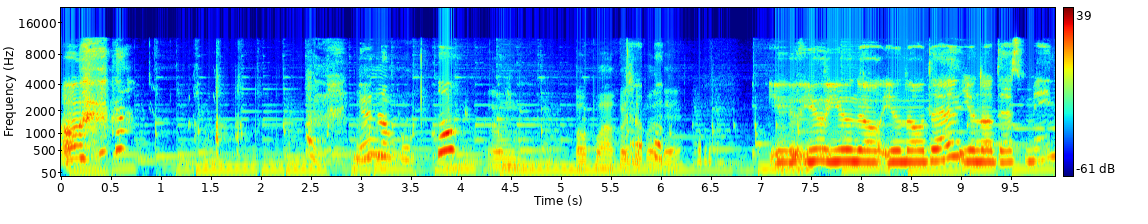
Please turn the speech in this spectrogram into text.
어. 얘는 보고? 음, 뽀뽀하고 싶은데. You you you know you know that you know that's mean?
